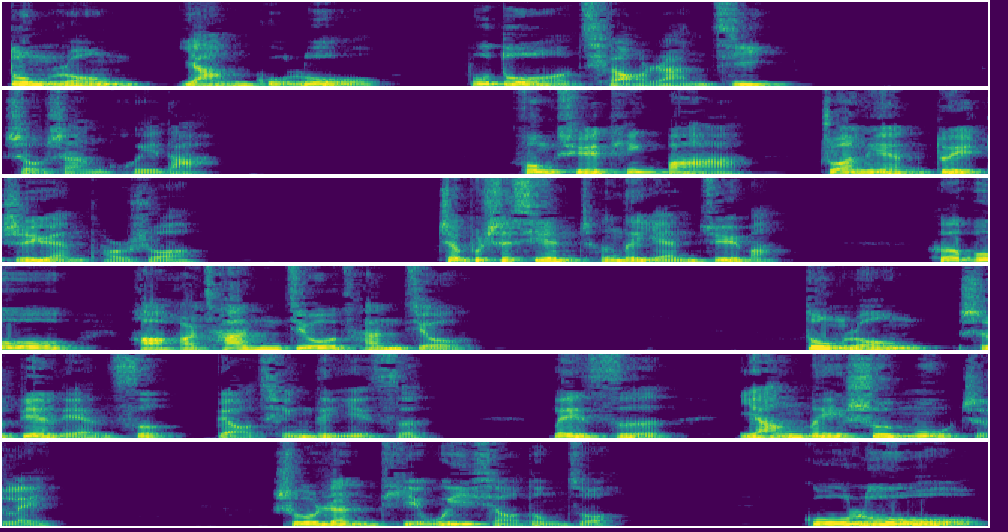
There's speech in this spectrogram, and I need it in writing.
动容扬骨路，不堕悄然机。寿山回答。风学听罢，转脸对直圆头说：“这不是现成的言句吗？何不好好参究参究？”动容是变脸色、表情的意思，类似扬眉顺目之类，属人体微小动作。古路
